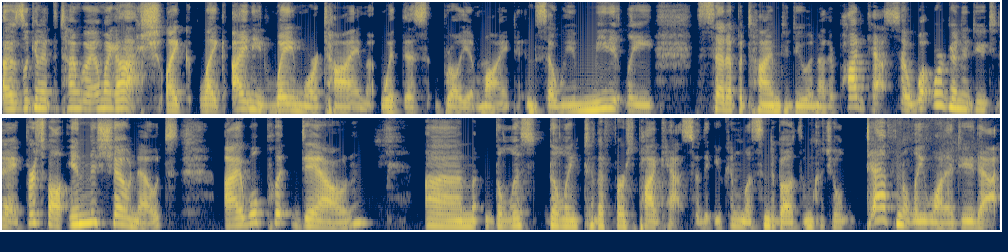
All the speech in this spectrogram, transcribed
i was looking at the time going oh my gosh like like i need way more time with this brilliant mind. And so we immediately set up a time to do another podcast. So what we're going to do today first of all in the show notes i will put down um, the list the link to the first podcast so that you can listen to both of them because you'll definitely want to do that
